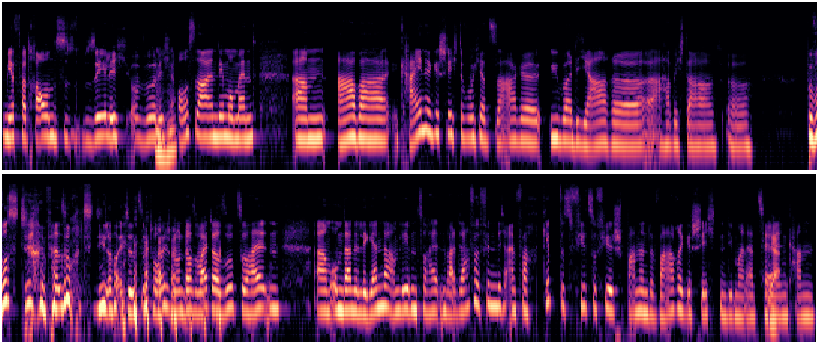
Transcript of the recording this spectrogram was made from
mir vertrauensselig würdig mhm. aussah in dem Moment. Ähm, aber keine Geschichte, wo ich jetzt sage, über die Jahre habe ich da äh, bewusst versucht, die Leute zu täuschen und das weiter so zu halten, ähm, um da eine Legende am Leben zu halten, weil dafür finde ich einfach, gibt es viel zu viel spannende, wahre Geschichten, die man erzählen ja. kann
